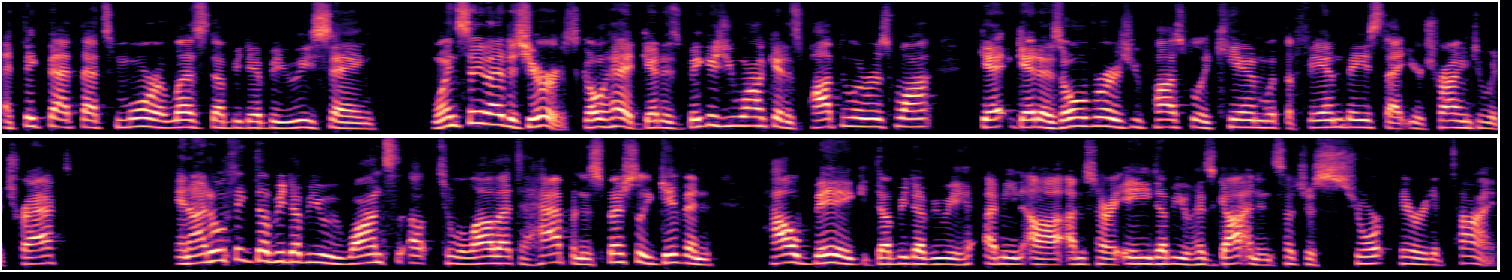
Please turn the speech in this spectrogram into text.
I think that that's more or less WWE saying Wednesday night is yours. Go ahead, get as big as you want, get as popular as want, get get as over as you possibly can with the fan base that you're trying to attract. And I don't think WWE wants to allow that to happen, especially given how big WWE, I mean, uh, I'm sorry, AEW has gotten in such a short period of time.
